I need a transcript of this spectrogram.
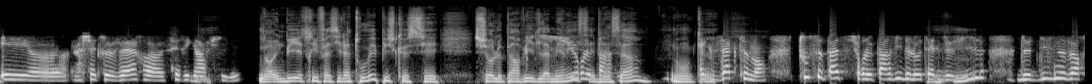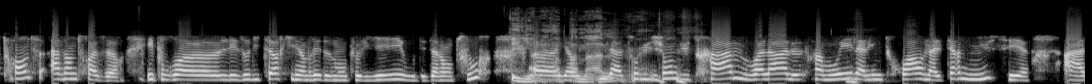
et achètent le verre sérigraphié. Non, une billetterie facile à trouver puisque c'est sur le parvis de la mairie, c'est bien ça Donc, Exactement. Tout se passe sur le parvis de l'hôtel de mhm. ville de 19h30 à 23h. Et pour les auditeurs qui viendraient de Montpellier ou des alentours, il y a, aussi la solution du tram, voilà, le tramway, la ligne 3, on a le terminus et à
